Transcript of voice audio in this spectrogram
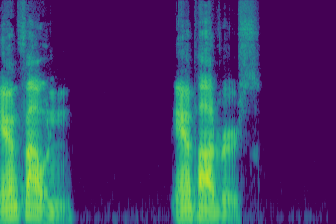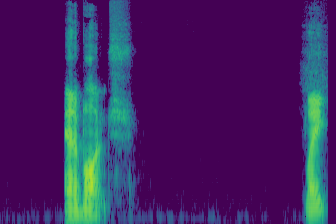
and Fountain and Podverse and a bunch. Like,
